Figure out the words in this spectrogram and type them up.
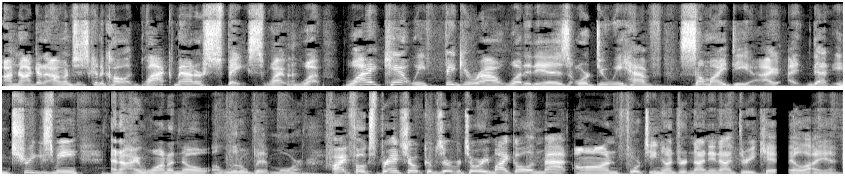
I'm not gonna. I'm just gonna call it black matter space. Why? What? Why can't we figure out what it is, or do we have some idea? I, I that intrigues me, and I want to know a little bit more. All right, folks. Branch Oak Observatory, Michael and Matt on 1499.3 KLIN.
